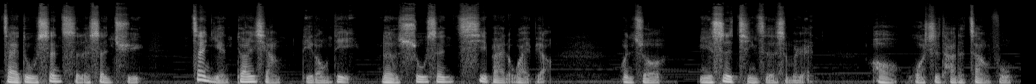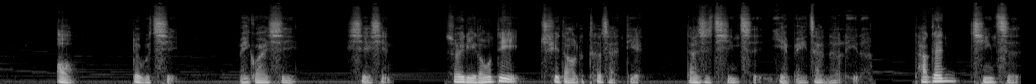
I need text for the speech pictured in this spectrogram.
再度伸直了身躯，正眼端详李龙弟那书生气派的外表，问说：“你是晴子的什么人？”“哦，我是她的丈夫。”“哦，对不起，没关系，谢谢。”所以李龙弟去到了特产店。但是晴子也没在那里了，他跟晴子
